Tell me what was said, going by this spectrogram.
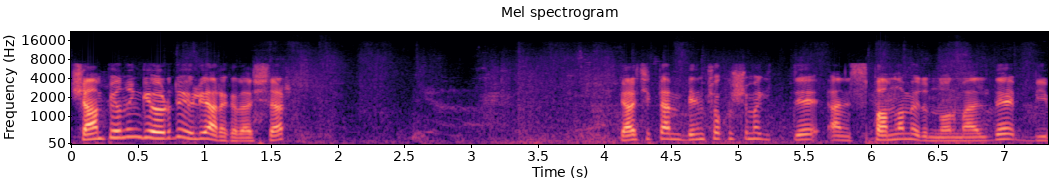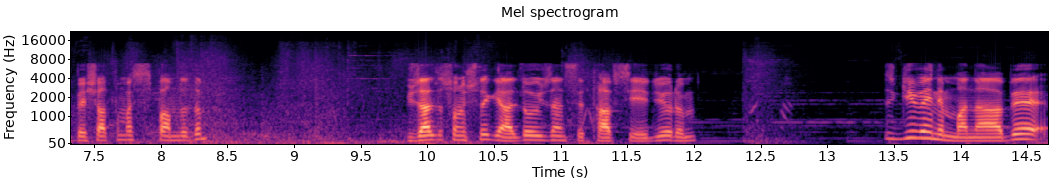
Şampiyonun gördüğü ölüyor arkadaşlar. Gerçekten benim çok hoşuma gitti. Hani spamlamıyordum normalde. Bir 5-6 maç spamladım. Güzel de sonuçta geldi. O yüzden size tavsiye ediyorum. Güvenin bana abi.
